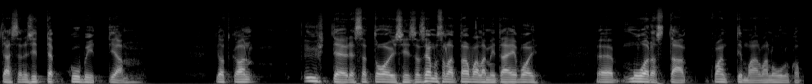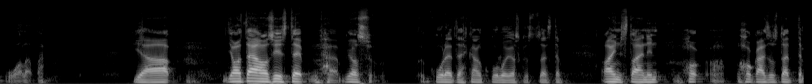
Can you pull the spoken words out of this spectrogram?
tässä nyt sitten kubittia, jotka on yhteydessä toisiinsa semmoisella tavalla, mitä ei voi ö, muodostaa kvanttimaailman ulkopuolella. Ja joo, tämä on siis te, jos kuulet ehkä on kuullut joskus tästä Einsteinin ho- hokaisusta, että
